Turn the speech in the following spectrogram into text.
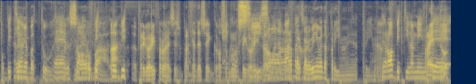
Obiettiv- è la mia battuta. Eh, lo so. Obiet- obiet- ah, frigorifero nel senso perché adesso è grosso è come un frigorifero. No, no, per quello, veniva da prima, veniva da prima. No. Però obiettivamente Freddo.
